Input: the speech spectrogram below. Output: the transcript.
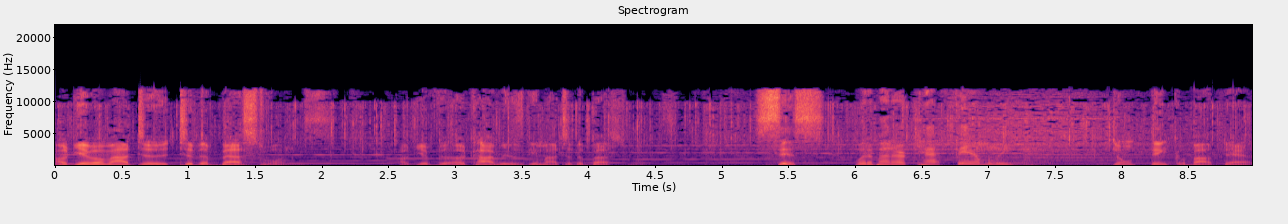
I'll give them out to to the best ones. I'll give a copy of this game out to the best ones. Sis, what about our cat family? Don't think about that.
